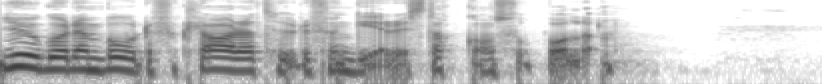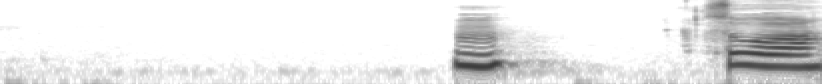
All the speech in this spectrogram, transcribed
Djurgården borde förklarat hur det fungerar i Stockholmsfotbollen. Mm. Så...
